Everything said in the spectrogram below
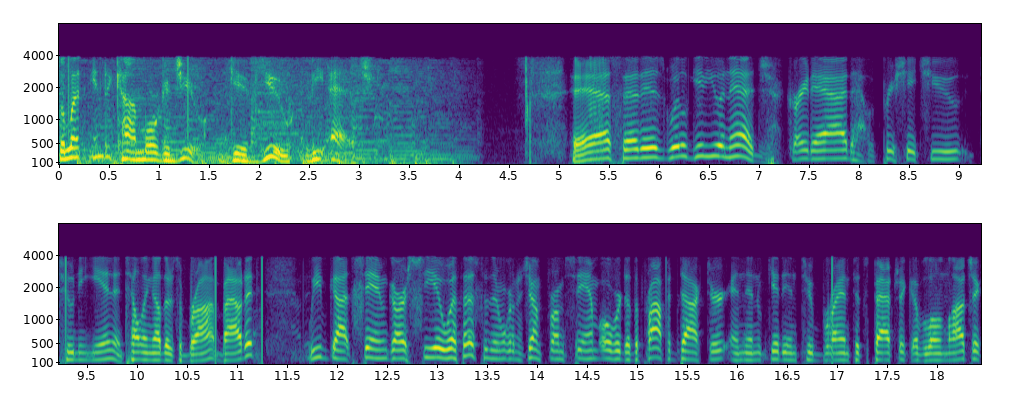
So let Indecomm Mortgage You give you the edge. Yes, that is. We'll give you an edge. Great ad. Appreciate you tuning in and telling others about it. We've got Sam Garcia with us, and then we're going to jump from Sam over to the Profit Doctor, and then get into Brian Fitzpatrick of LoanLogics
